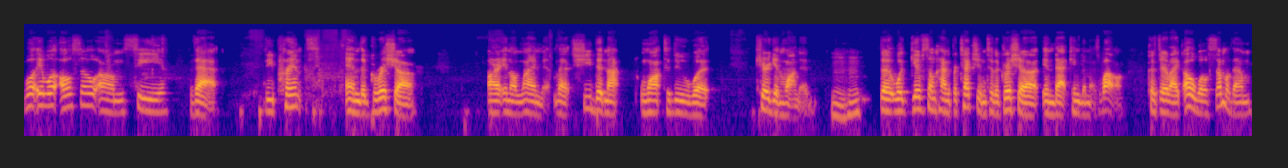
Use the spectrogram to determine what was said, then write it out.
Well, it will also um, see that the prince and the Grisha are in alignment. That she did not want to do what Kirigan wanted. hmm That would give some kind of protection to the Grisha in that kingdom as well. Because they're like, oh, well, some of them,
